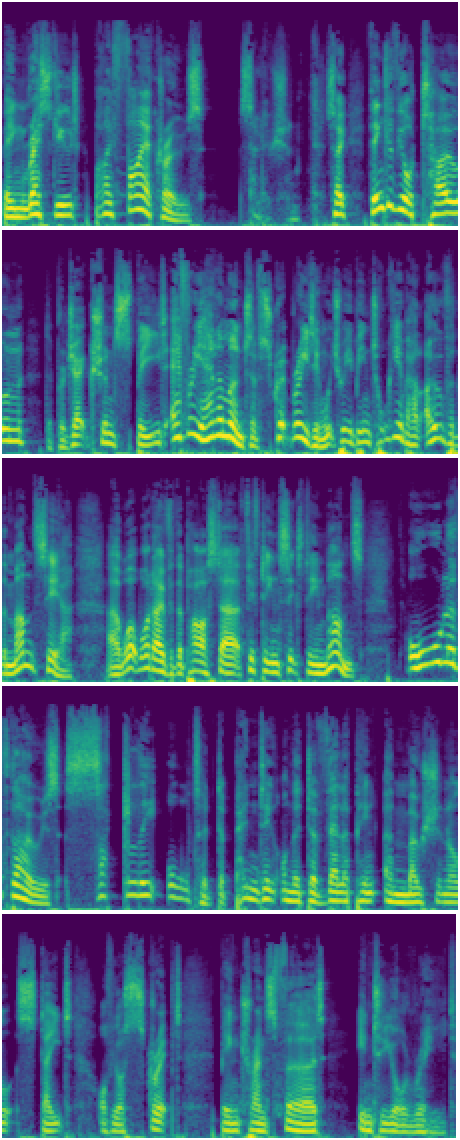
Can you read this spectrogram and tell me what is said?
being rescued by fire crews, solution. So think of your tone, the projection, speed, every element of script reading, which we've been talking about over the months here. Uh, what, what over the past uh, 15, 16 months? All of those subtly altered depending on the developing emotional state of your script being transferred into your read.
